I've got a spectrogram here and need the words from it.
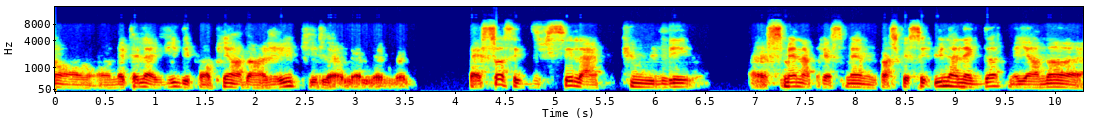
on mettait la vie des pompiers en danger, puis le, ben ça, c'est difficile à cumuler euh, semaine après semaine parce que c'est une anecdote, mais il y en a,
